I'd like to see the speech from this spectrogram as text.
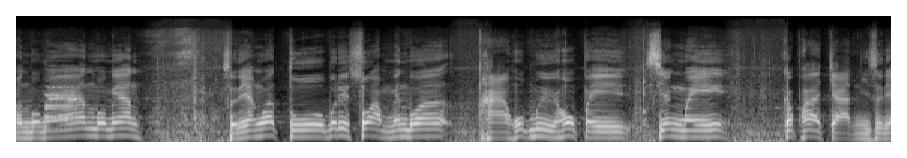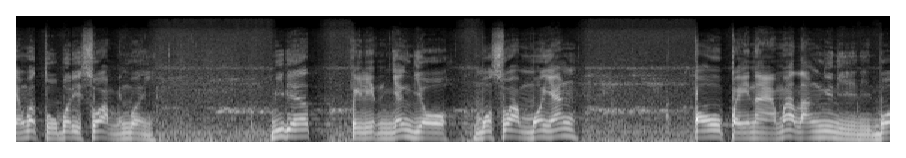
มันโมแมนโมแมนแสดงว่าตัวบ่ได้ซ้อมมันบ่หาหกมือเฮาไปเสียงไม่กับพระอาจารย์นี่แสดงว่าตัวบ่ได้ซ้อมม่นบ่นี่มีแต่ไปเล่นอย่างเดียวบ่ซ้อมบ่หยังเป่าไปหน้ามาหลังอยู่นี่นี่บ่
